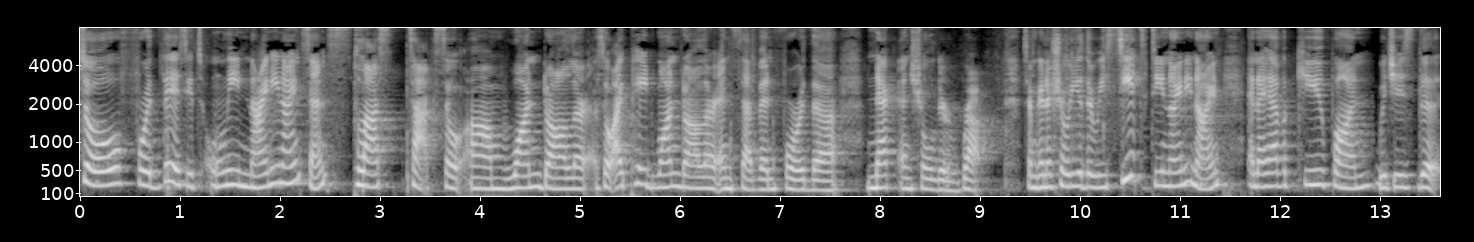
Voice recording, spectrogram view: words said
So for this, it's only 99 cents plus tax. So, um, $1. So I paid $1 and seven for the neck and shoulder wrap. So I'm going to show you the receipt, $15.99, and I have a coupon, which is the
